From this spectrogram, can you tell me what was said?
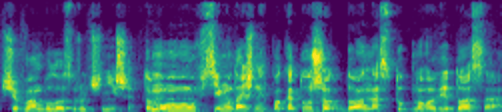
щоб вам було зручніше. Тому всім удачних покатушок, до наступного відоса.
